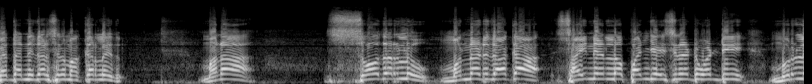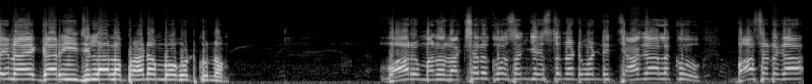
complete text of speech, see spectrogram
పెద్ద నిదర్శనం అక్కర్లేదు. మన సోదరులు మొన్నటిదాకా సైన్యంలో పనిచేసినటువంటి మురళీ నాయక్ గారు ఈ జిల్లాలో ప్రాణం పోగొట్టుకున్నాం. వారు మన రక్షణ కోసం చేస్తున్నటువంటి త్యాగాలకు బాసటగా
